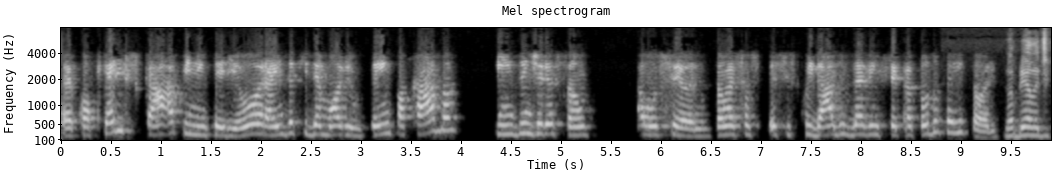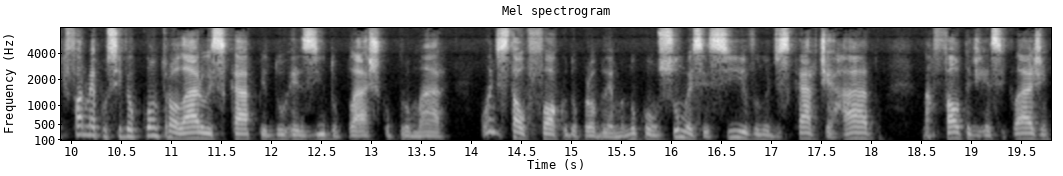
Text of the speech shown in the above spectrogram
é, qualquer escape no interior, ainda que demore um tempo, acaba indo em direção ao oceano. Então, essas, esses cuidados devem ser para todo o território. Gabriela, de que forma é possível controlar o escape do resíduo plástico para o mar? Onde está o foco do problema? No consumo excessivo, no descarte errado, na falta de reciclagem?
